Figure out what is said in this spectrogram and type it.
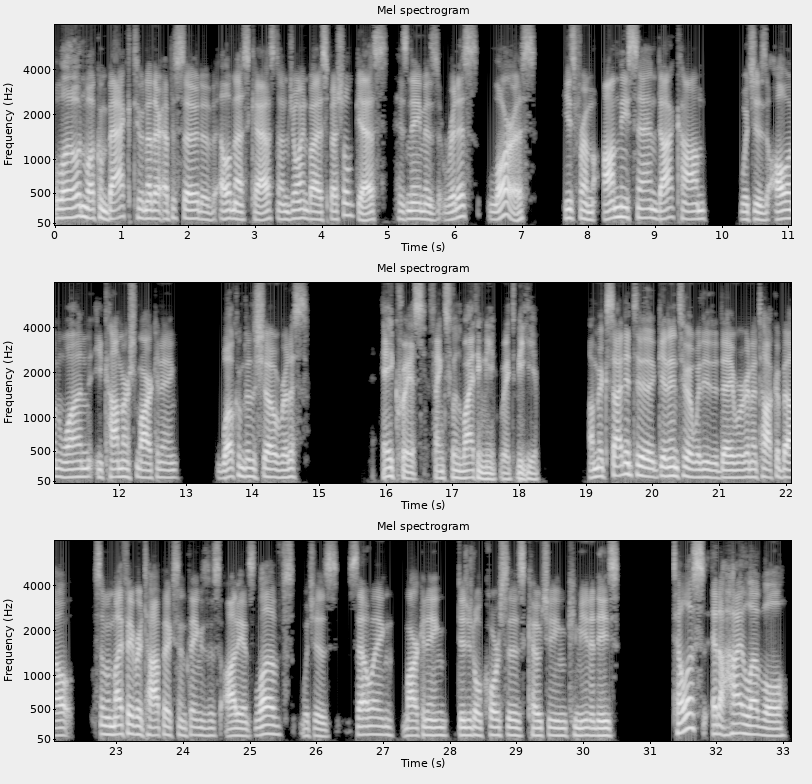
Hello and welcome back to another episode of LMScast. I'm joined by a special guest. His name is Rytis Lauris. He's from omnisend.com, which is all in one e-commerce marketing. Welcome to the show, Rytis. Hey, Chris. Thanks for inviting me. Great to be here. I'm excited to get into it with you today. We're going to talk about some of my favorite topics and things this audience loves, which is selling, marketing, digital courses, coaching, communities. Tell us at a high level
